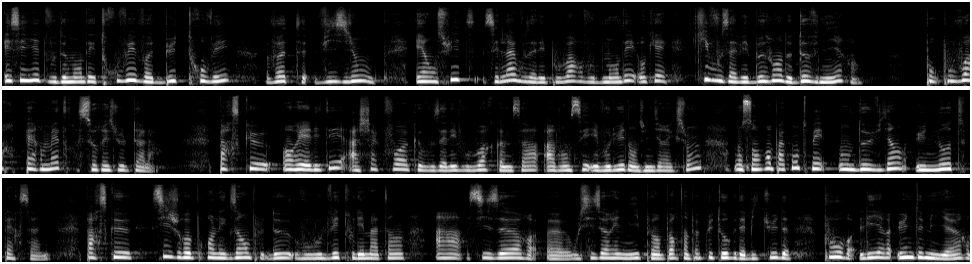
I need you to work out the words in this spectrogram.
Essayez de vous demander, trouvez votre but, trouvez votre vision. Et ensuite, c'est là que vous allez pouvoir vous demander, OK, qui vous avez besoin de devenir pour pouvoir permettre ce résultat-là? Parce que, en réalité, à chaque fois que vous allez vouloir comme ça avancer, évoluer dans une direction, on s'en rend pas compte, mais on devient une autre personne. Parce que si je reprends l'exemple de vous vous levez tous les matins à 6 heures euh, ou 6 heures et demie, peu importe, un peu plus tôt que d'habitude, pour lire une demi-heure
